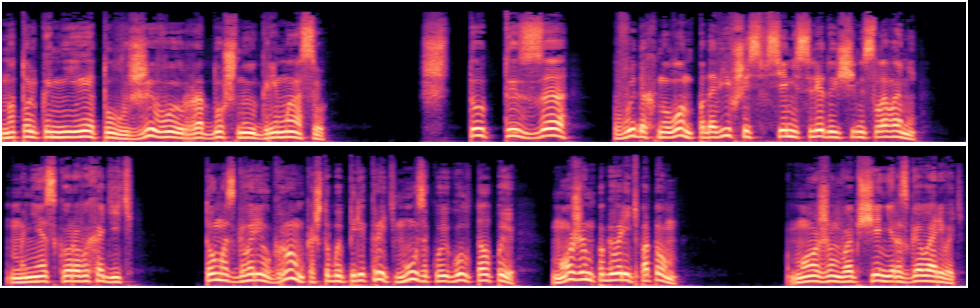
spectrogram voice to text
но только не эту лживую радушную гримасу. «Что ты за...» — выдохнул он, подавившись всеми следующими словами. «Мне скоро выходить». Томас говорил громко, чтобы перекрыть музыку и гул толпы. «Можем поговорить потом?» «Можем вообще не разговаривать.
